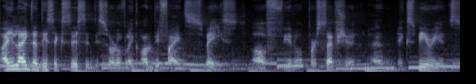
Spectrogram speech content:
I like that this exists in this sort of like undefined space of, you know, perception and experience.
